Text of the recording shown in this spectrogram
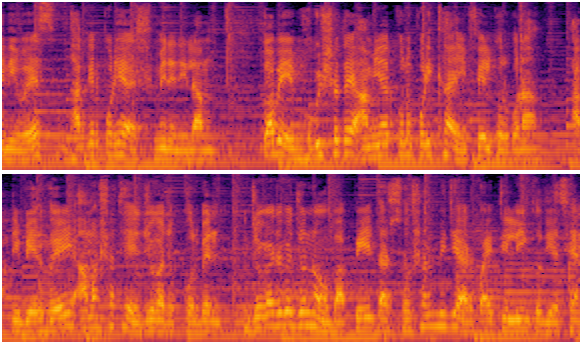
এনিওয়েজ ভাগ্যের পরিহাস মেনে নিলাম। তবে ভবিষ্যতে আমি আর কোনো পরীক্ষায় ফেল করব না। আপনি বের হয়েই আমার সাথে যোগাযোগ করবেন। যোগাযোগের জন্য বাপ্পি তার সোশ্যাল মিডিয়ার কয়েকটি লিঙ্কও দিয়েছেন।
